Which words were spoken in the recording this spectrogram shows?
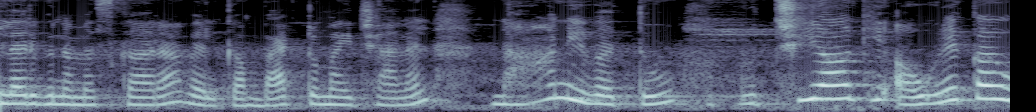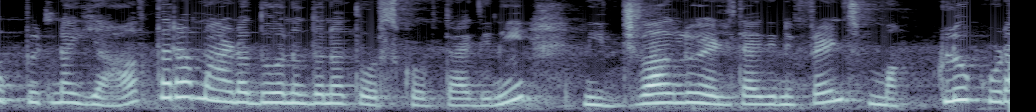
ಎಲ್ಲರಿಗೂ ನಮಸ್ಕಾರ. Welcome back to my channel ನಾನಿವತ್ತು ರುಚಿಯಾಗಿ ಅವರೆಕಾಯಿ ಉಪ್ಪಿಟ್ಟನ್ನ ಯಾವ ಥರ ಮಾಡೋದು ಅನ್ನೋದನ್ನು ತೋರಿಸ್ಕೊಡ್ತಾ ಇದ್ದೀನಿ ನಿಜವಾಗ್ಲೂ ಹೇಳ್ತಾ ಇದ್ದೀನಿ ಫ್ರೆಂಡ್ಸ್ ಮಕ್ಕಳು ಕೂಡ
